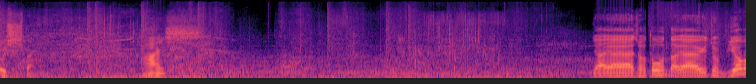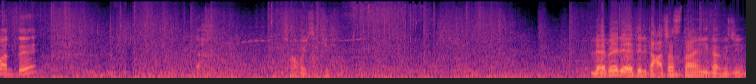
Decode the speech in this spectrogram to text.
오 씨발. 아이씨 야야야 저 또 온다. 야 여기 좀 위험한데? 야 잠깐만 이 새끼. 레벨이 애들이 낮아서 다행이다 그지?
